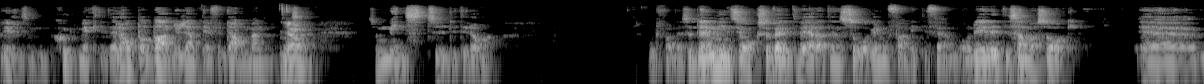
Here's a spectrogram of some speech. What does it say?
Det är liksom sjukt mäktigt. Eller hoppar bungee jump ner för dammen. Ja. Så, som minns tydligt idag. Fortfarande. Så den minns jag också väldigt väl att den såg jag nog fan 95. Och det är lite samma sak. Eh,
